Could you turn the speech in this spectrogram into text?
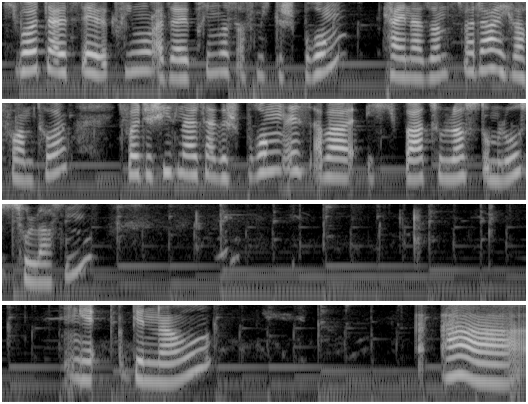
Ich wollte als der El Primo, also El Primo ist auf mich gesprungen. Keiner sonst war da. Ich war vor dem Tor. Ich wollte schießen, als er gesprungen ist, aber ich war zu lost, um loszulassen. Ja, genau. Ah,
